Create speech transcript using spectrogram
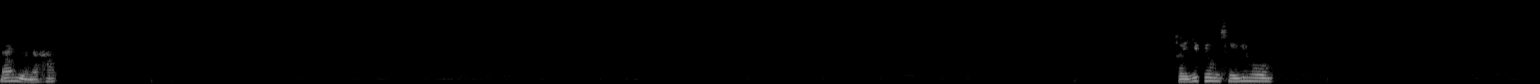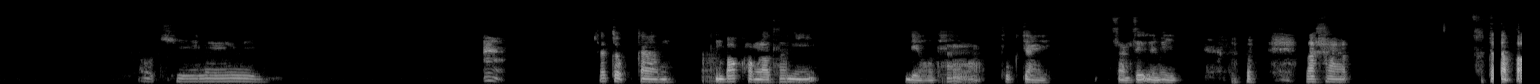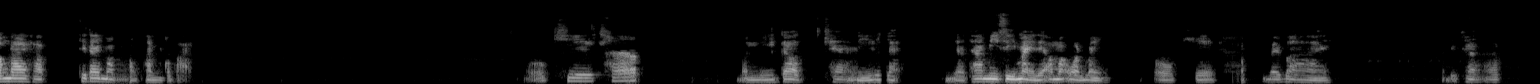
ได้อยู่นะครับ สวยอยู่สวยอยู่โอเคเลยอะ ก็จบการอันบ็อกของเราเท่านี้ เดี๋ยวถ้าถูกใจสั่งซื้ออื่นมาอีก ราคาจับต้องได้ครับ ที่ได้มาสองพันกว่าบาท โอเคครับ วันนี้ก็แค่นี้แหละ เดี๋ยวถ้ามีสีใหม่เดี๋ยวเอามาอวดใหม่ โอเคครับ บ๊ายบาย สวัสดีครับ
